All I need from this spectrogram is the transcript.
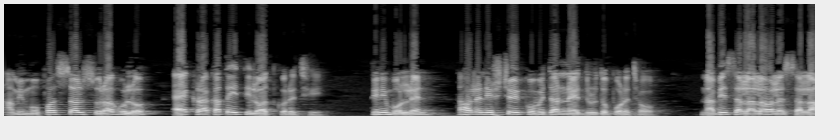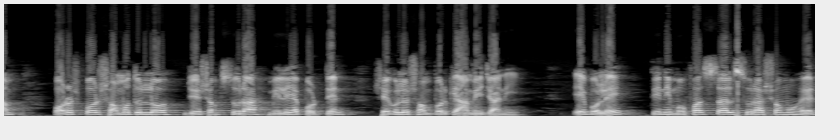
আমি মুফাসসাল সুরাগুলো এক রাকাতেই তিলওয়াত করেছি। তিনি বললেন, তাহলে নিশ্চয়ই কবিতার ন্যায় দ্রুত পড়েছ। নাবি সাল্লাহ আলাইসাল্লাম পরস্পর সমতুল্য যেসব সুরাহ মিলিয়ে পড়তেন, সেগুলো সম্পর্কে আমি জানি। এ বলে তিনি মুফাসসাল সুরাসমূহের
